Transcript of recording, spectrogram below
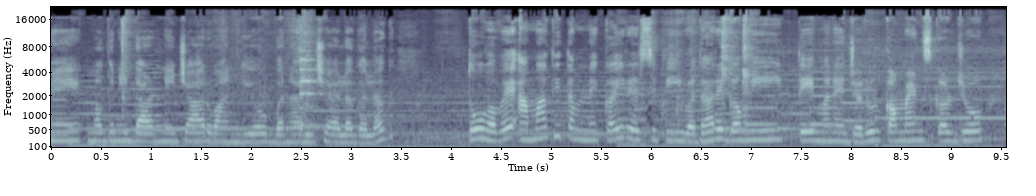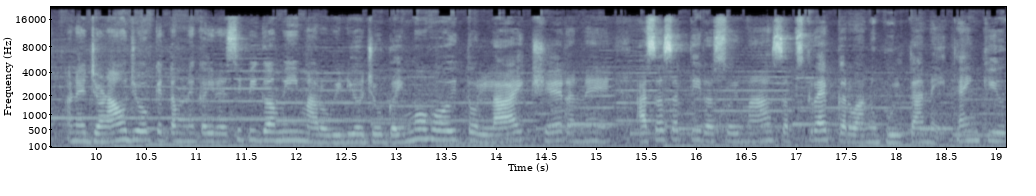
મેં મગની દાળની ચાર વાનગીઓ બનાવી છે અલગ અલગ. તો હવે આમાંથી તમને કઈ રેસીપી વધારે ગમી તે મને જરૂર કમેન્ટ્સ કરજો અને જણાવજો કે તમને કઈ રેસીપી ગમી, મારો વીડિયો જો ગમ્યો હોય તો લાઈક શેર અને આશા શક્તિ રસોઈમાં સબસ્ક્રાઈબ કરવાનું ભૂલતા નહીં. થેન્ક યુ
